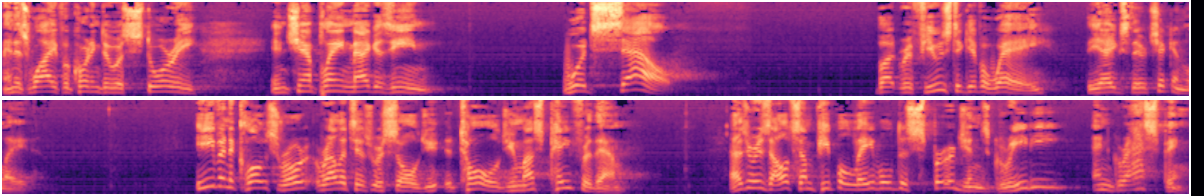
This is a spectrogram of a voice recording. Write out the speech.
and his wife, according to a story in Champlain magazine, would sell but refused to give away the eggs their chicken laid. Even close relatives were sold, told you must pay for them. As a result, some people labeled the Spurgeons greedy and grasping.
